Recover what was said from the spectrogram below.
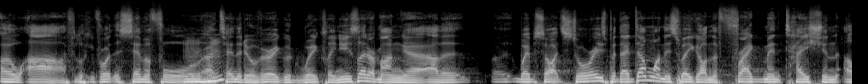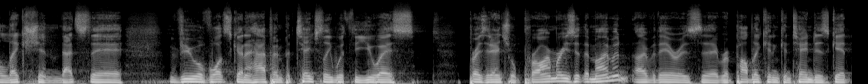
O R. If you're looking for it, the Semafor uh, mm-hmm. uh, team they do a very good weekly newsletter among uh, other uh, website stories. But they've done one this week on the fragmentation election. That's their view of what's going to happen potentially with the US presidential primaries at the moment over there as the Republican contenders get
